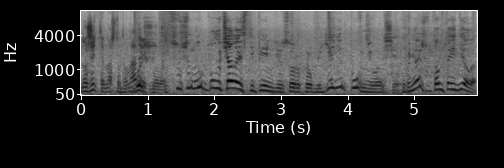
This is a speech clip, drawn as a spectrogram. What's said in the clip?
но жить-то на что-то надо ведь Больше. было. Слушай, ну получала я стипендию 40 рублей. Я не помню вообще. Понимаешь, в том-то и дело.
